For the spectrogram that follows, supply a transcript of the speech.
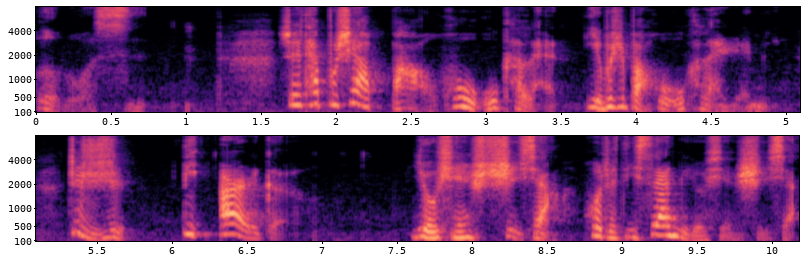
俄罗斯。所以他不是要保护乌克兰，也不是保护乌克兰人民，这只是第二个优先事项或者第三个优先事项，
